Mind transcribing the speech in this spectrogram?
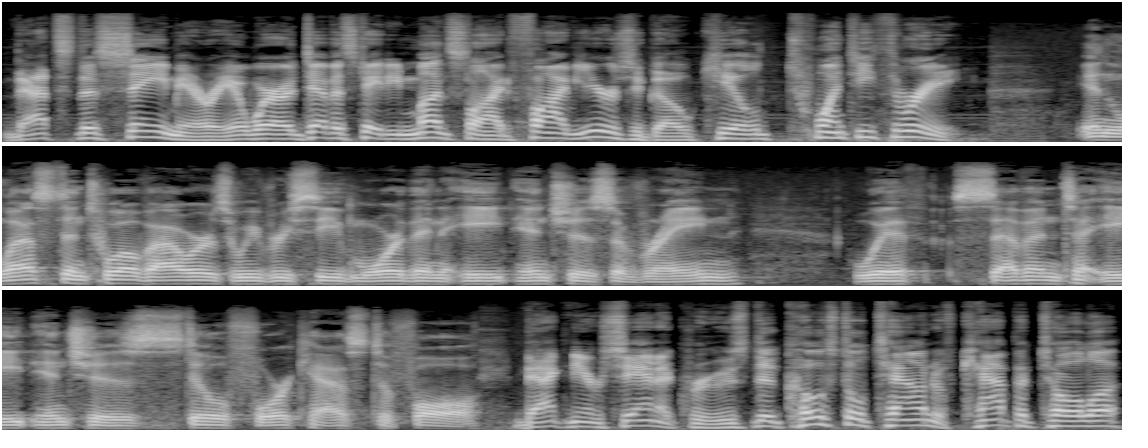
That's the same area where a devastating mudslide five years ago killed 23. In less than 12 hours, we've received more than eight inches of rain, with seven to eight inches still forecast to fall. Back near Santa Cruz, the coastal town of Capitola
